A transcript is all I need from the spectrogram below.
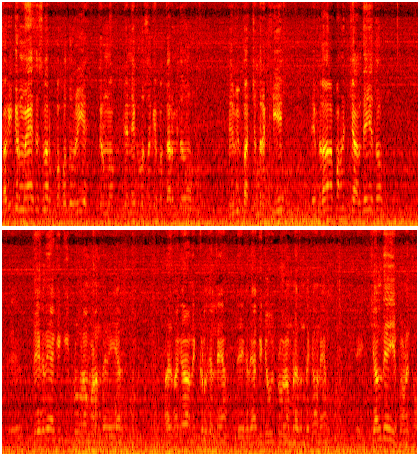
ਬਾਕੀ ਗਰਮੈਸ਼ ਇਸ ਵਾਰ ਬਹੁਤ ਹੋ ਰਹੀ ਹੈ ਗਰਮ ਜਿੰਨੇ ਕੁ ਹੋ ਸਕੇ ਆਪਾਂ ਗਰਮੀ ਤੋਂ ਫਿਰ ਵੀ ਬਚਤ ਰੱਖੀਏ ਤੇ ਫਿਲਹਾਲ ਆਪਾਂ ਹੁਣ ਚੱਲਦੇ ਹਾਂ ਇੱਥੋਂ ਤੇ ਦੇਖਦੇ ਹਾਂ ਕਿ ਕੀ ਪ੍ਰੋਗਰਾਮ ਬਣਦੇ ਨੇ ਯਾਰ। ਅੱਜ ਤੱਕ ਆ ਨਿਕਲ ਚੱਲੇ ਆ ਦੇਖਦੇ ਹਾਂ ਕਿ ਜੋ ਵੀ ਪ੍ਰੋਗਰਾਮ ਬਣਿਆ ਤੁਹਾਨੂੰ ਦਿਖਾਉਂਦੇ ਆ ਤੇ ਚੱਲਦੇ ਆ ਜੀ ਆਪਾਂ ਹੁਣ ਇੱਥੋਂ।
